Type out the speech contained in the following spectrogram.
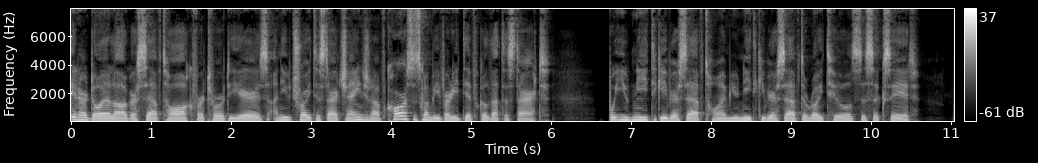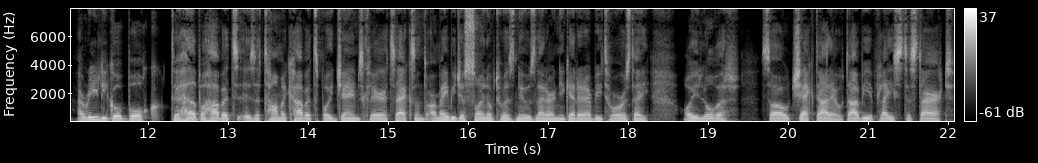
inner dialogue or self talk for 30 years and you try to start changing of course, it's going to be very difficult at the start. But you need to give yourself time, you need to give yourself the right tools to succeed. A really good book to help with habits is Atomic Habits by James Clear. It's excellent. Or maybe just sign up to his newsletter and you get it every Thursday. I love it. So check that out. That'd be a place to start.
